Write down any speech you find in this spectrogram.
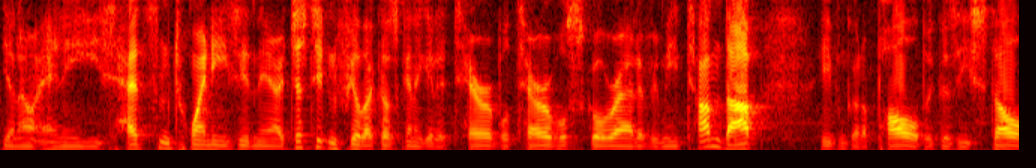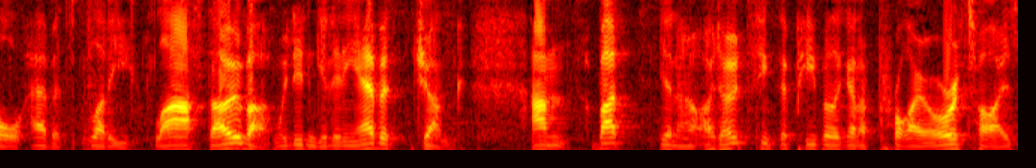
you know, and he's had some 20s in there. I just didn't feel like I was going to get a terrible, terrible score out of him. He turned up, even got a pole because he stole Abbott's bloody last over. We didn't get any Abbott junk. Um, but you know, I don't think that people are going to prioritise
